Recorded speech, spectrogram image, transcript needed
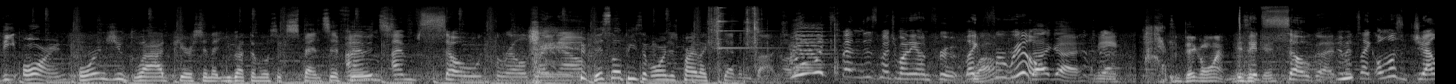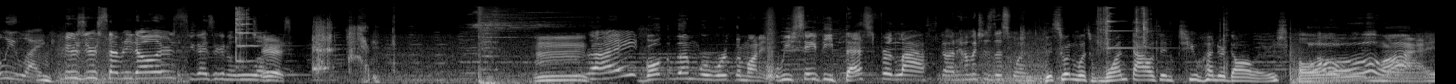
the orange. Orange, you glad, Pierson, that you got the most expensive I'm, foods? I'm so thrilled right now. this little piece of orange is probably like 70 bucks. Who would spend this much money on fruit? Like Well, for real? That guy. Me. It's a big one. Is it It's good? so good. It's like almost jelly-like. Here's your $70. You guys are gonna love Cheers. Mmm. It. Right? Both of them were worth the money. We saved the best for last. God, how much is this one? This one was $1,200. Oh, my.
